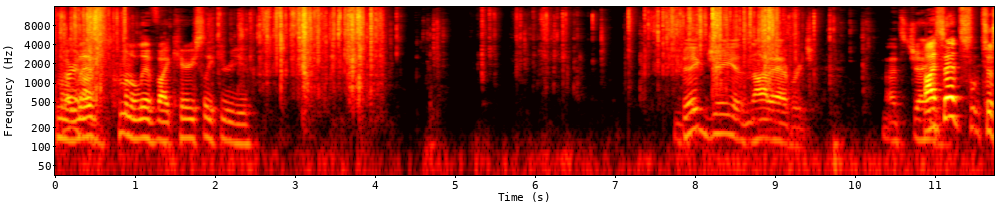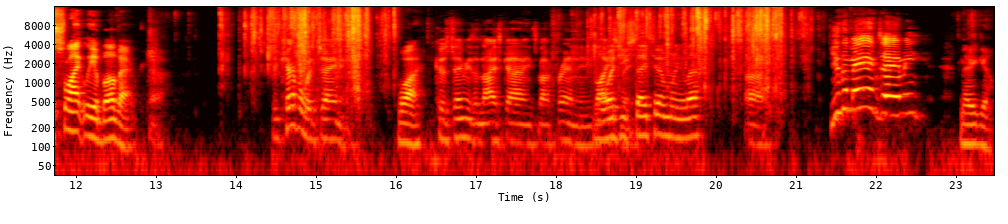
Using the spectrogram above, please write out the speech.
I'm gonna Very live. nice. I'm gonna live vicariously through you. Big G is not average. That's Jamie. I said sl- to slightly above average. Yeah. Be careful with Jamie, Why? because Jamie's a nice guy and he's my friend and he likes What'd you me. say to him when he left? Uh, you the man, Jamie. There you go.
